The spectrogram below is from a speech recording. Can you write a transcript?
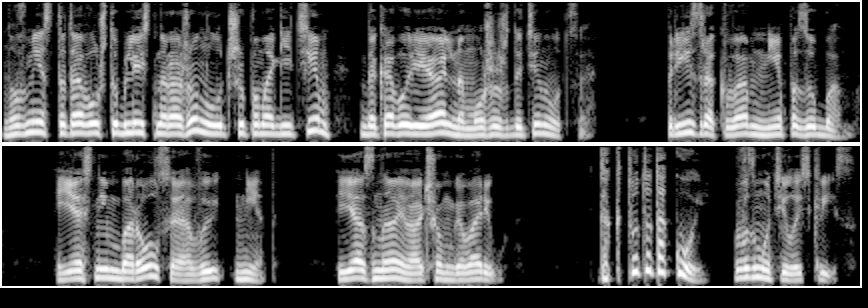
Но вместо того, чтобы лезть на рожон, лучше помоги тем, до кого реально можешь дотянуться. Призрак вам не по зубам. Я с ним боролся, а вы нет. Я знаю, о чем говорю». «Да кто ты такой?» — возмутилась Крис.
